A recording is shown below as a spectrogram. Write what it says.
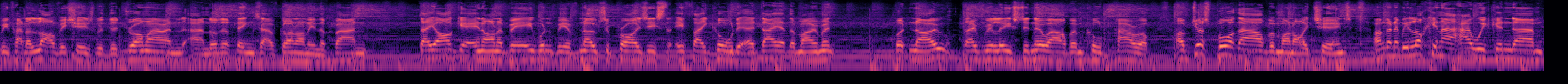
we've had a lot of issues with the drummer and, and other things that have gone on in the band. They are getting on a bit. It wouldn't be of no surprise if if they called it a day at the moment. But no, they've released a new album called Power Up. I've just bought that album on iTunes. I'm going to be looking at how we can um,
